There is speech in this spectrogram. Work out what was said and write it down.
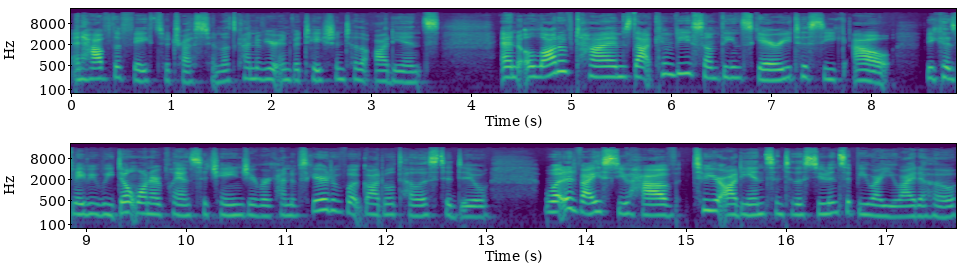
and have the faith to trust Him. That's kind of your invitation to the audience. And a lot of times that can be something scary to seek out because maybe we don't want our plans to change or we're kind of scared of what God will tell us to do. What advice do you have to your audience and to the students at BYU Idaho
